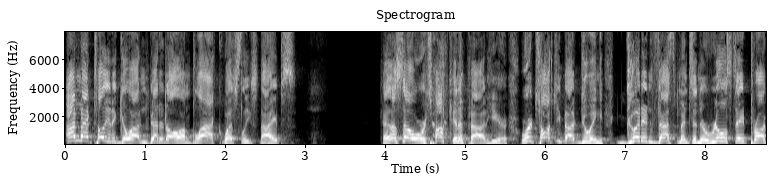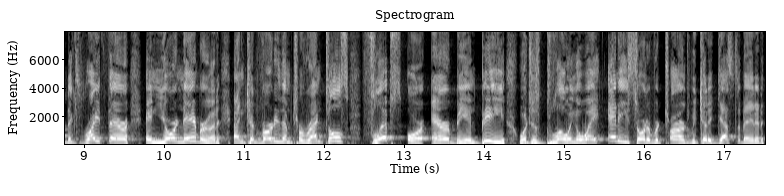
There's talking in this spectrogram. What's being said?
I'm not telling you to go out and bet it all on black, Wesley Snipes. Okay, that's not what we're talking about here. We're talking about doing good investments into real estate projects right there in your neighborhood and converting them to rentals, flips, or Airbnb, which is blowing away any sort of returns we could have guesstimated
